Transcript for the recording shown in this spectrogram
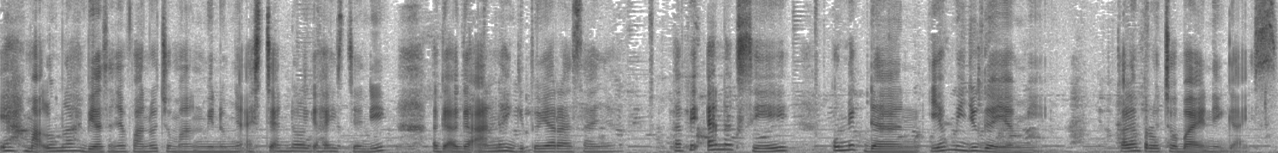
Ya maklum lah biasanya Fanur cuma minumnya es cendol guys. Jadi agak-agak aneh gitu ya rasanya tapi enak sih unik dan yummy juga yummy kalian perlu coba ini guys.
